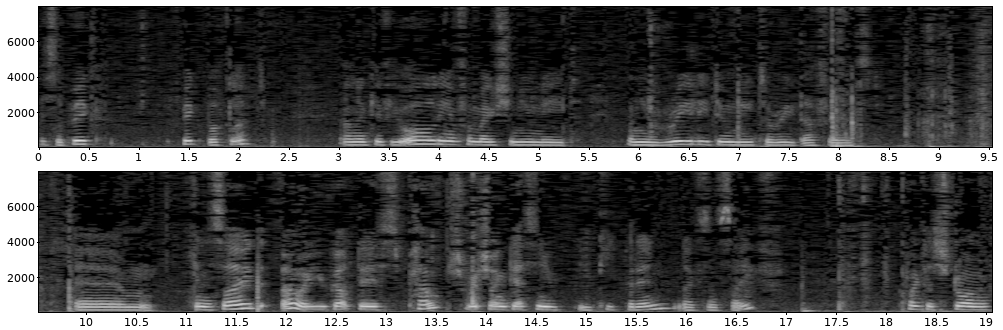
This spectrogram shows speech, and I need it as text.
It's a big, big booklet. And they give you all the information you need. And you really do need to read that first. Um, inside oh you've got this pouch which I'm guessing you, you keep it in nice and safe quite a strong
